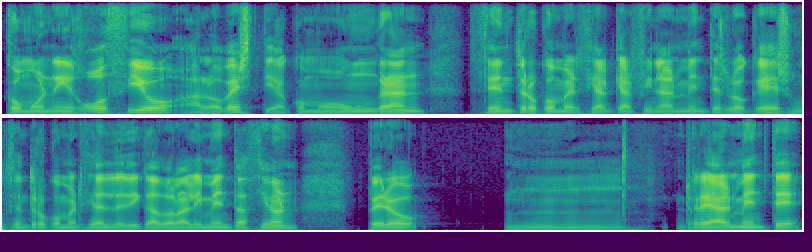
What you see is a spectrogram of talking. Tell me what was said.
como negocio a lo bestia, como un gran centro comercial que al finalmente es lo que es, un centro comercial dedicado a la alimentación, pero mm, realmente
